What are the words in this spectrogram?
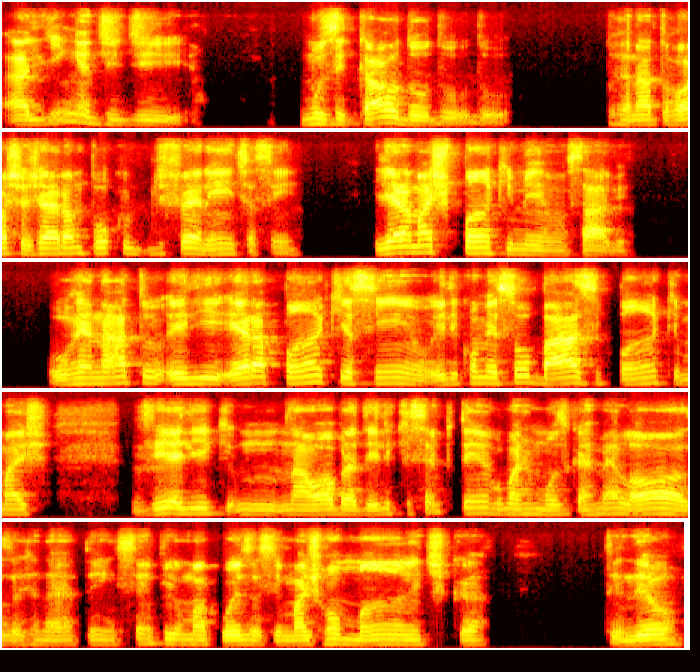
a linha de, de musical do, do, do, do, Renato Rocha já era um pouco diferente, assim. Ele era mais punk mesmo, sabe? O Renato, ele era punk, assim, ele começou base punk, mas vê ali que, na obra dele que sempre tem algumas músicas melosas, né? Tem sempre uma coisa assim mais romântica, entendeu?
